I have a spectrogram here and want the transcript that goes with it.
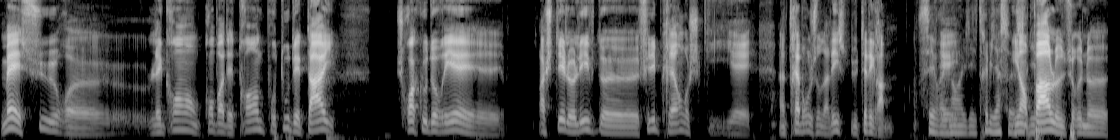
Mais sur euh, les grands combats des 30, pour tout détail, je crois que vous devriez acheter le livre de Philippe Créange, qui est un très bon journaliste du Télégramme. C'est vrai, il est très bien. il en parle sur une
